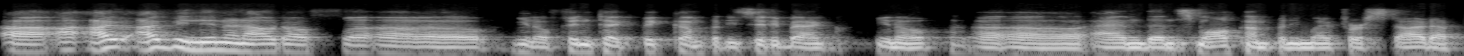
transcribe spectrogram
Uh, I, I've been in and out of uh, uh, you know fintech, big company, Citibank, you know, uh, and then small company, my first startup.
